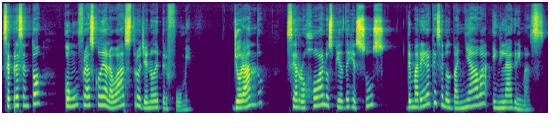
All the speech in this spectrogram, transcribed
se presentó con un frasco de alabastro lleno de perfume. Llorando, se arrojó a los pies de Jesús, de manera que se los bañaba en lágrimas.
